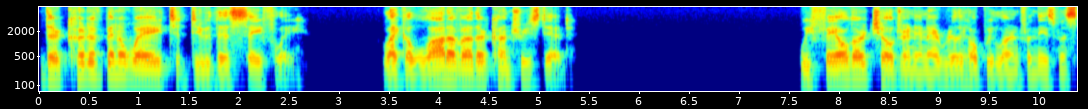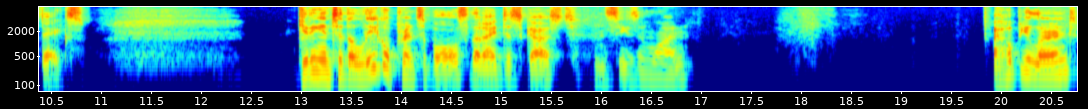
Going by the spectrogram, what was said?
there could have been a way to do this safely, like a lot of other countries did. We failed our children, and I really hope we learn from these mistakes. Getting into the legal principles that I discussed in season one, I hope you learned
